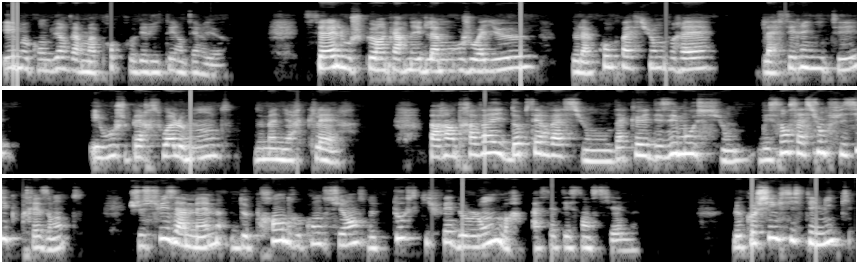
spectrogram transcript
et me conduire vers ma propre vérité intérieure. Celle où je peux incarner de l'amour joyeux, de la compassion vraie, de la sérénité, et où je perçois le monde de manière claire. Par un travail d'observation, d'accueil des émotions, des sensations physiques présentes, je suis à même de prendre conscience de tout ce qui fait de l'ombre à cet essentiel. Le coaching systémique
